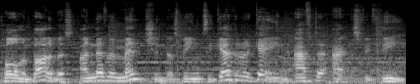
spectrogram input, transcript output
Paul and Barnabas are never mentioned as being together again after Acts 15.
